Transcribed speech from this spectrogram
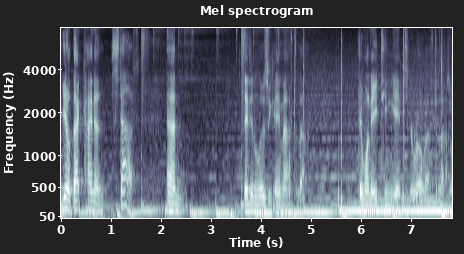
you know, that kind of stuff. And they didn't lose a game after that. They won 18 games in a row after that. So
